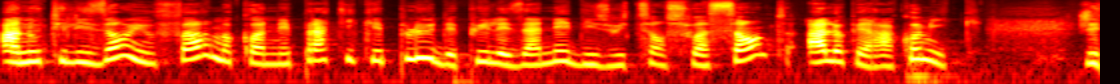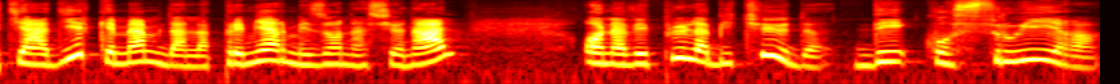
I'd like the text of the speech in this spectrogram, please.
en utilisant une forme qu'on ne pratiquait plus depuis les années 1860 à l'opéra comique. Je tiens à dire que même dans la première maison nationale, on n'avait plus l'habitude de construire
